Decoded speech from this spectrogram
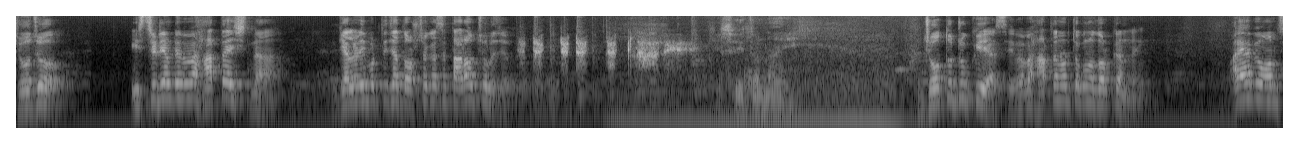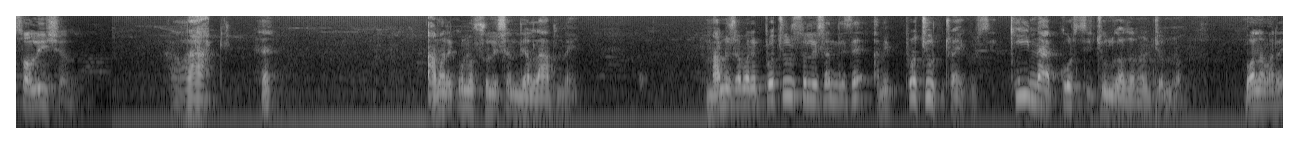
জোজো স্টেডিয়ামটা এভাবে হাতাইস না। গ্যালারি ভর্তি যা দর্শক আছে তারাও চলে যাবে। কিছুই তো নাই। যতটুকুই আছে, এভাবে হাতানোর তো কোনো দরকার নেই। I have a one solution রাগ হ্যাঁ? আমার কোনো সলিউশন দেওয়ার লাভ নেই। মানুষ আমারে প্রচুর সলিউশন দিছে, আমি প্রচুর ট্রাই করছি। কি না করছি চুল গজানোর জন্য? বল আমারে।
